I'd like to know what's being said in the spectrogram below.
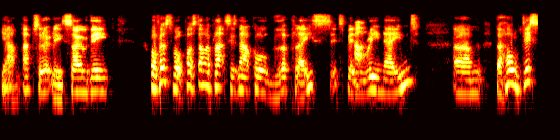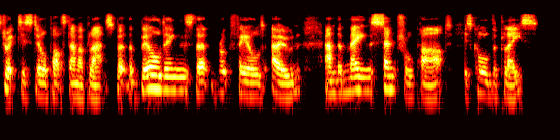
Yeah, absolutely. So the well, first of all, Potsdamer Platz is now called the Place. It's been oh. renamed. Um, the whole district is still Potsdamer Platz, but the buildings that Brookfield own and the main central part is called the place.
